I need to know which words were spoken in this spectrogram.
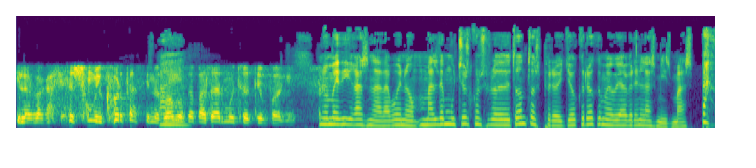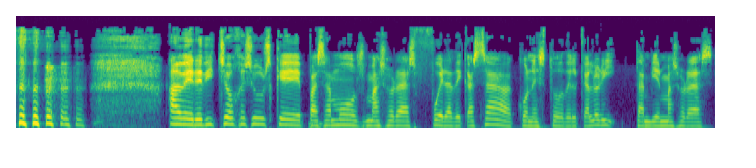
Y las vacaciones son muy cortas y nos vamos a pasar mucho tiempo aquí. No me digas nada. Bueno, mal de muchos, consuelo de tontos, pero yo creo que me voy a ver en las mismas. a ver, he dicho, Jesús, que pasamos más horas fuera de casa con esto del calor y también más horas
